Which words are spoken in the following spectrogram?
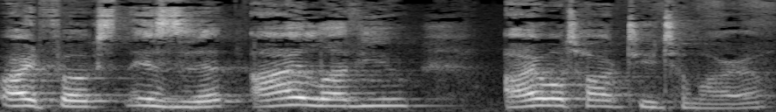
All right, folks, this is it. I love you. I will talk to you tomorrow.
